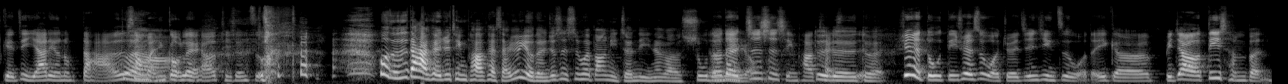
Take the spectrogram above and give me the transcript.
给自己压力又那么大？啊、上班已经够累，还要提升自我。或者是大家可以去听 podcast 啊，因为有的人就是是会帮你整理那个书的内容，对知识型 podcast。对对对对，阅读的确是我觉得精进自我的一个比较低成本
